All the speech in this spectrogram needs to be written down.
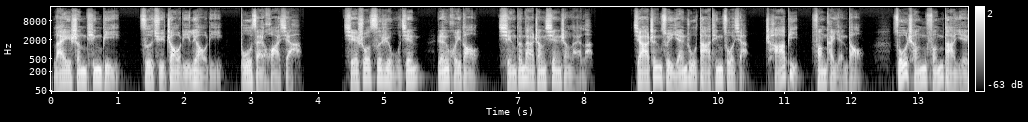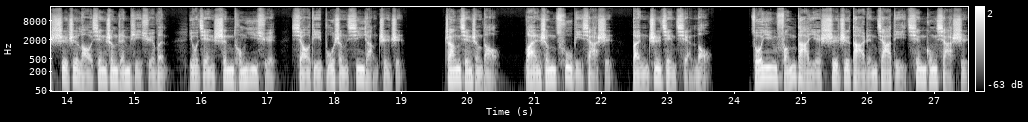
来生听毕，自去照例料理，不在话下。且说次日午间，人回道，请的那张先生来了。贾珍遂沿入大厅坐下，茶毕，方开言道。昨承冯大爷是知老先生人品学问，又见深通医学，小弟不胜心仰之至。张先生道：“晚生粗鄙下士，本知见浅陋。昨因冯大爷是知大人家弟谦恭下士，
